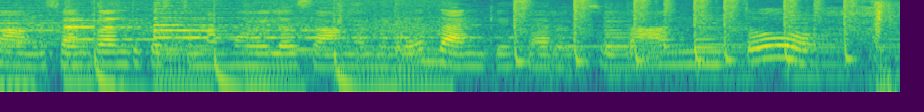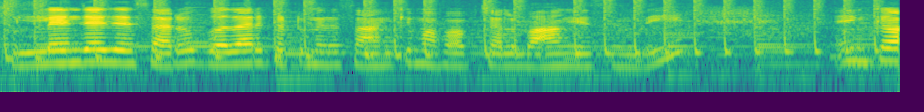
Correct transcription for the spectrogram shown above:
సాంగ్ సంక్రాంతికి వస్తున్న మూవీలో సాంగ్ ఉంది కదా దానికి వేశారు సో దాంతో ఫుల్ ఎంజాయ్ చేశారు. గోదావరి గట్టు మీద సాంగ్కి మా పాప చాలా బాగా వేసింది. ఇంకా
